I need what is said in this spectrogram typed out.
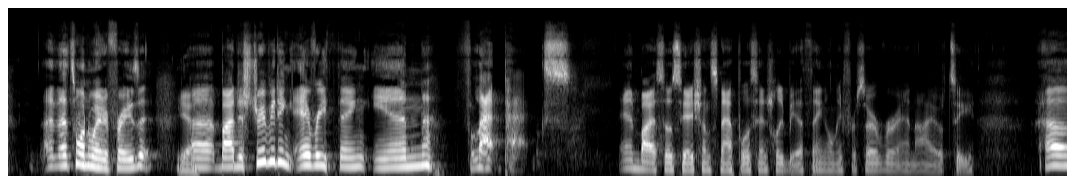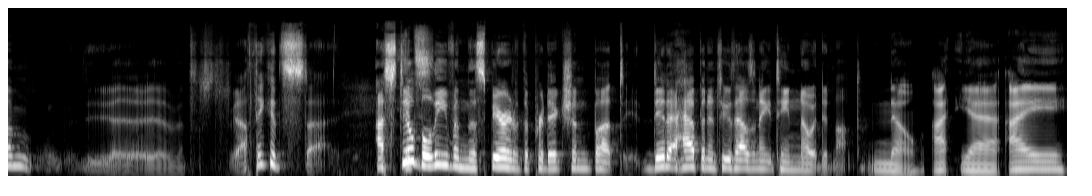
Uh, That's one way to phrase it. Yeah. Uh, by distributing everything in Flatpaks, and by association, Snap will essentially be a thing only for server and IoT. Um, I think it's. Uh, I still It's- believe in the spirit of the prediction, but did it happen in 2018? No, it did not. No, I yeah I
